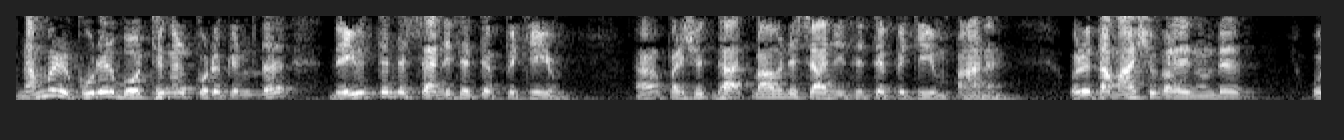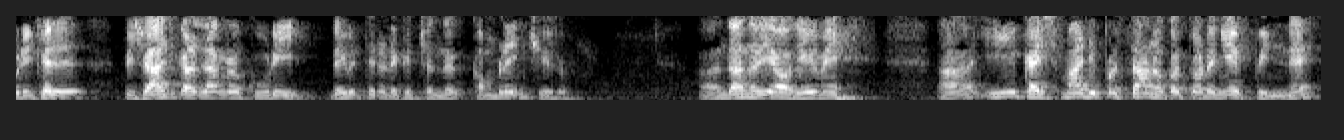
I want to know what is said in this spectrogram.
നമ്മൾ കൂടുതൽ ബോധ്യങ്ങൾ കൊടുക്കുന്നത് ദൈവത്തിന്റെ സാന്നിധ്യത്തെ പറ്റിയും പരിശുദ്ധാത്മാവിന്റെ സാന്നിധ്യത്തെ പറ്റിയും ആണ്. ഒരു തമാശ പറയുന്നുണ്ട്. ഒരിക്കൽ പിശാചുകളെല്ലാം കൂടെ കൂടി ദൈവത്തിനിടയ്ക്ക് ചെന്ന് കംപ്ലയിന്റ് ചെയ്തു. എന്താണെന്നറിയാവോ ദൈവമേ? ഈ കരിസ്മാറ്റിക് പ്രസ്ഥാനമൊക്കെ തുടങ്ങിയ പിന്നെ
